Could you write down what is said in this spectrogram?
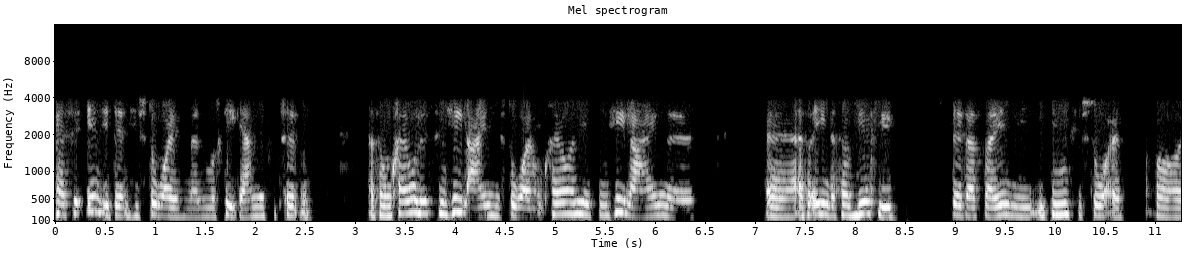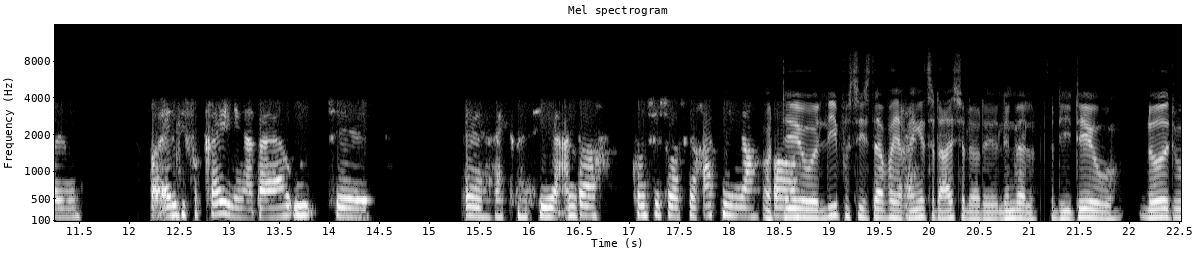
passe ind i den historie, man måske gerne vil fortælle. Altså hun kræver lidt sin helt egen historie, hun kræver helt sin helt egen, øh, øh, altså en, der så virkelig sætter sig ind i, i hendes historie, og, øh, og alle de forgreninger, der er ud til, øh, hvad kan man sige, andre kunsthistoriske retninger. Og, og det er jo lige præcis derfor, jeg ja. ringede til dig, Charlotte Lindvald, fordi det er jo noget, du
